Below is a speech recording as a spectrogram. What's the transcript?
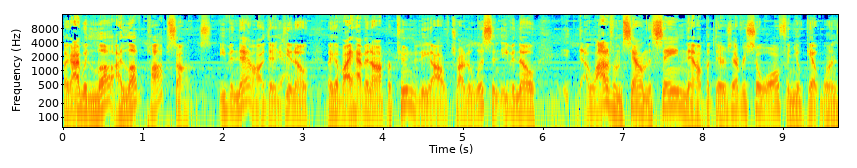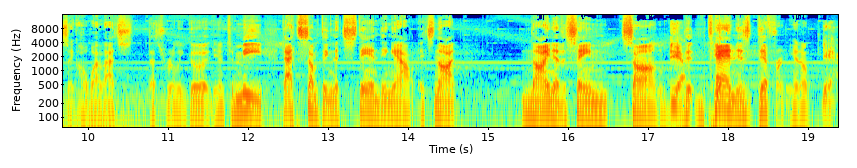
Like I would love I love pop songs even now. They're, Yeah. You know, like if I have an opportunity, I'll try to listen even though a lot of them sound the same now, but there's every so often you'll get ones like, "Oh, wow, that's that's really good." You know, to me, that's something that's standing out. It's not nine of the same song. Yeah. The- 10 is different, you know. Yeah.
